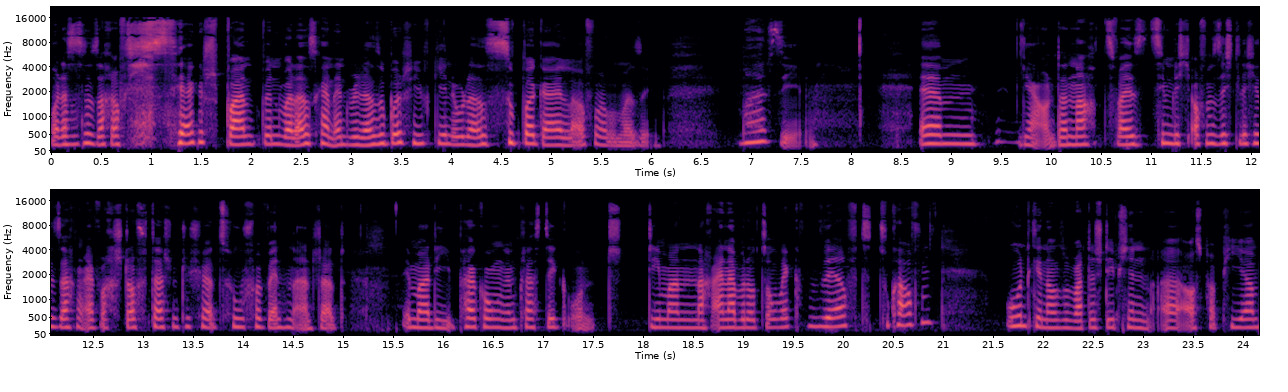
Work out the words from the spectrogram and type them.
Und das ist eine Sache, auf die ich sehr gespannt bin, weil das kann entweder super schief gehen oder super geil laufen, aber mal sehen. Mal sehen. Ähm, ja, und danach zwei ziemlich offensichtliche Sachen, einfach Stofftaschentücher zu verwenden, anstatt immer die Packungen in Plastik und die man nach einer Benutzung wegwirft, zu kaufen. Und genauso Wattestäbchen äh, aus Papier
